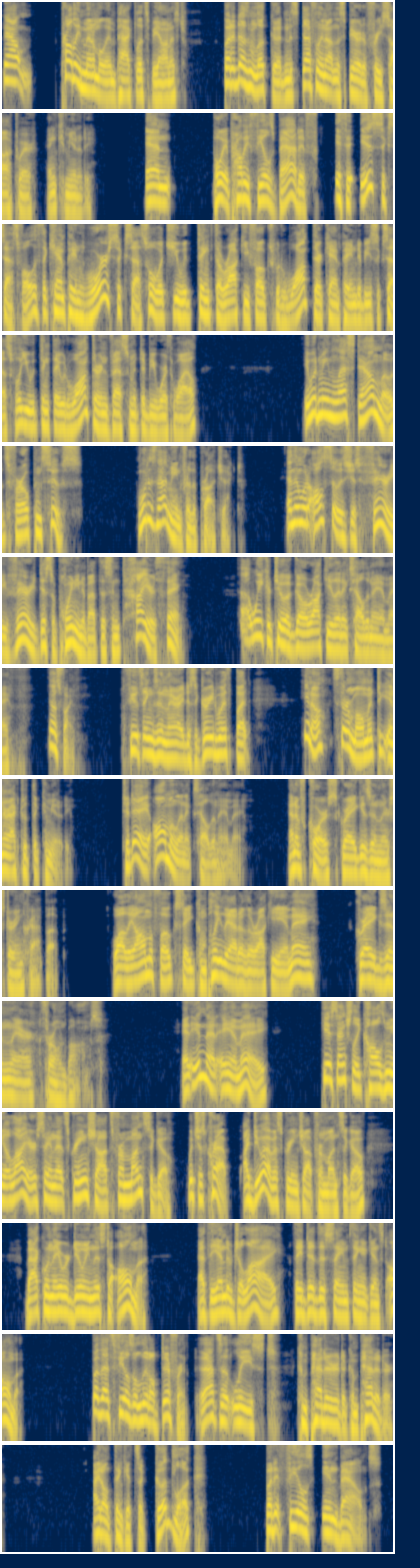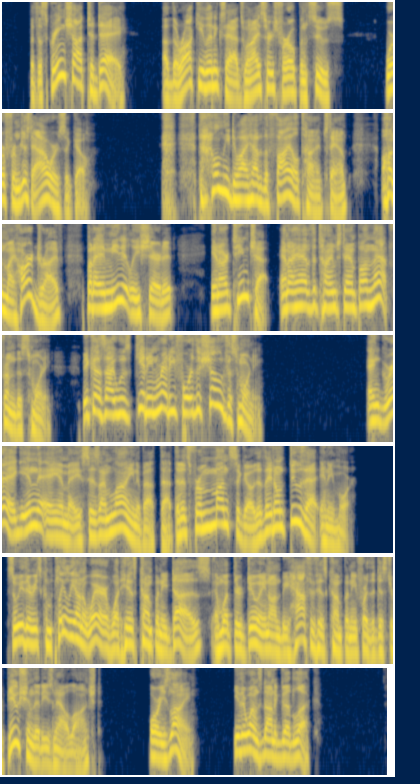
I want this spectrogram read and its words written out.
Now, probably minimal impact, let's be honest, but it doesn't look good and it's definitely not in the spirit of free software and community. And boy, it probably feels bad if if it is successful, if the campaign were successful, which you would think the Rocky folks would want their campaign to be successful, you would think they would want their investment to be worthwhile, it would mean less downloads for OpenSUSE. What does that mean for the project? And then what also is just very, very disappointing about this entire thing. A week or two ago, Rocky Linux held an AMA. It was fine. A few things in there I disagreed with, but, you know, it's their moment to interact with the community. Today, Alma Linux held an AMA. And of course, Greg is in there stirring crap up. While the Alma folks stayed completely out of the Rocky AMA, Greg's in there throwing bombs. And in that AMA, he essentially calls me a liar saying that screenshot's from months ago, which is crap. I do have a screenshot from months ago, back when they were doing this to Alma. At the end of July, they did the same thing against Alma. But that feels a little different. That's at least competitor to competitor. I don't think it's a good look but it feels in bounds. But the screenshot today of the Rocky Linux ads when I searched for OpenSUSE were from just hours ago. Not only do I have the file timestamp on my hard drive, but I immediately shared it in our team chat. And I have the timestamp on that from this morning because I was getting ready for the show this morning. And Greg in the AMA says I'm lying about that, that it's from months ago, that they don't do that anymore. So either he's completely unaware of what his company does and what they're doing on behalf of his company for the distribution that he's now launched, or he's lying. Either one's not a good look.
